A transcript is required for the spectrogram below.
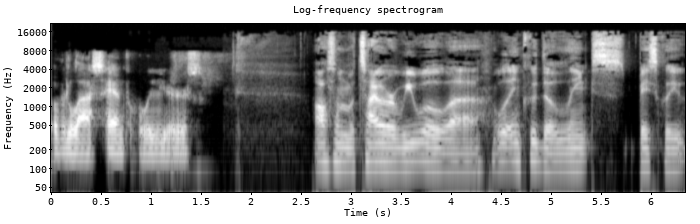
over the last handful of years. Awesome. Well, Tyler, we will uh, we'll include the links. Basically,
